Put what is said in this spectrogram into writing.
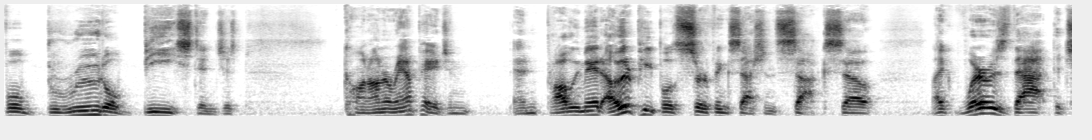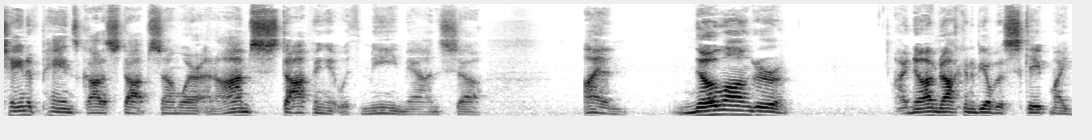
full brutal beast and just gone on a rampage and and probably made other people's surfing sessions suck. So, like, where is that? The chain of pain's got to stop somewhere, and I'm stopping it with me, man. So, I am no longer. I know I'm not going to be able to escape my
